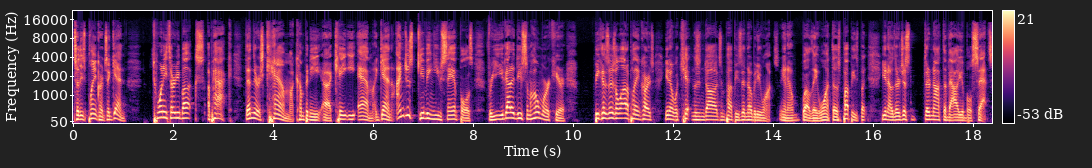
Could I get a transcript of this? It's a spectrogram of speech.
So these playing cards, again, 20, 30 bucks a pack. Then there's Kem, a company, uh, K-E-M. Again, I'm just giving you samples for you. You got to do some homework here because there's a lot of playing cards, you know, with kittens and dogs and puppies that nobody wants, you know, well, they want those puppies, but you know, they're just, they're not the valuable sets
